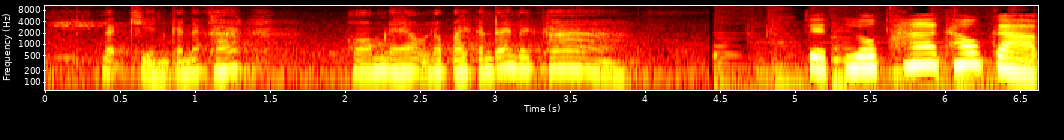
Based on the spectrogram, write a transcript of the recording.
ำและเขียนกันนะคะ พร้อมแล้วเราไปกันได้เลยค่ะ 7 ลบ 5 เท่ากับ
